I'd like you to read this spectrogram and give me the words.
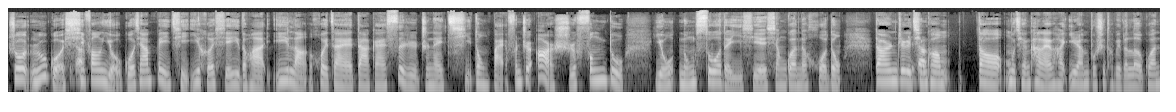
说如果西方有国家背弃伊核协议的话，伊朗会在大概四日之内启动百分之二十风度铀浓缩的一些相关的活动。当然，这个情况。到目前看来的话，依然不是特别的乐观。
